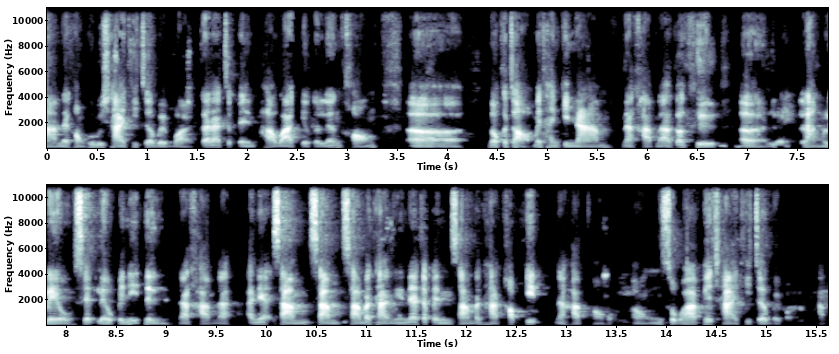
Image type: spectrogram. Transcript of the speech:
3ในของคุณผู้ชายที่เจอบ่อยๆ ก็น่าจะเป็นภาวะเกี่ยวกับเรื่องของ นกกระจอกไม่ทันกินน้ำนะครับนะก็คือเอ่อหลังเร็วเสร็จเร็วไปนิดหนึ่งนะครับนะอันนี้สามสามสามปัญหานี้น่าจะเป็นสามปัญหาท็อปฮิตนะครับของของสุขภาพเพศชายที่เจอบ่อยๆครับ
